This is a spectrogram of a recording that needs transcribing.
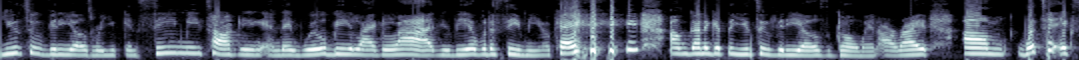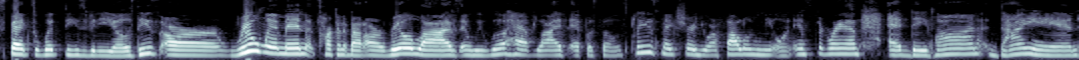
YouTube videos where you can see me talking, and they will be like live. You'll be able to see me, okay? I'm gonna get the YouTube videos going, all right? Um, what to expect with these videos. These are real women talking about our real lives, and we will have live episodes. Please make sure you are following me on Instagram at Davon Diane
